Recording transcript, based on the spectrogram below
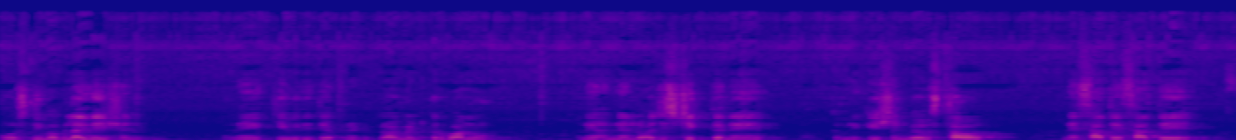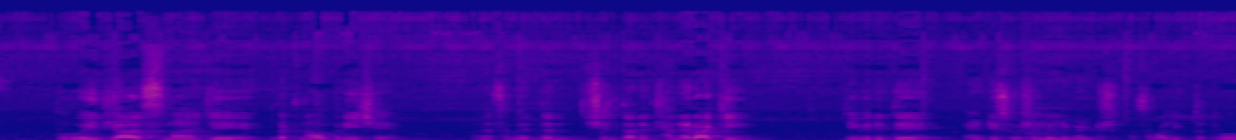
ફોર્સની મોબિલાઇઝેશન અને કેવી રીતે આપણે ડિપ્લોયમેન્ટ કરવાનું અને અન્ય લોજિસ્ટિક અને કમ્યુનિકેશન વ્યવસ્થાઓ અને સાથે સાથે પૂર્વ ઇતિહાસમાં જે ઘટનાઓ બની છે અને સંવેદનશીલતાને ધ્યાને રાખી કેવી રીતે એન્ટી સોશિયલ એલિમેન્ટ્સ સામાજિક તત્વો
